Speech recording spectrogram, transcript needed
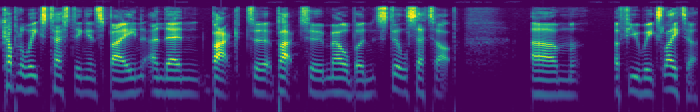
couple of weeks testing in Spain, and then back to back to Melbourne, still set up um, a few weeks later.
